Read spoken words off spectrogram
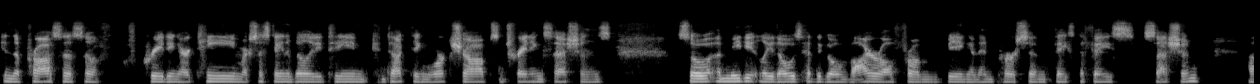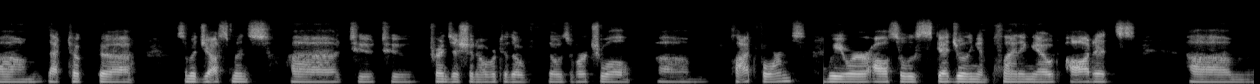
in the process of, of creating our team, our sustainability team, conducting workshops and training sessions. So immediately those had to go viral from being an in-person face-to-face session. Um, that took uh, some adjustments uh, to to transition over to the, those virtual um, platforms. We were also scheduling and planning out audits um,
